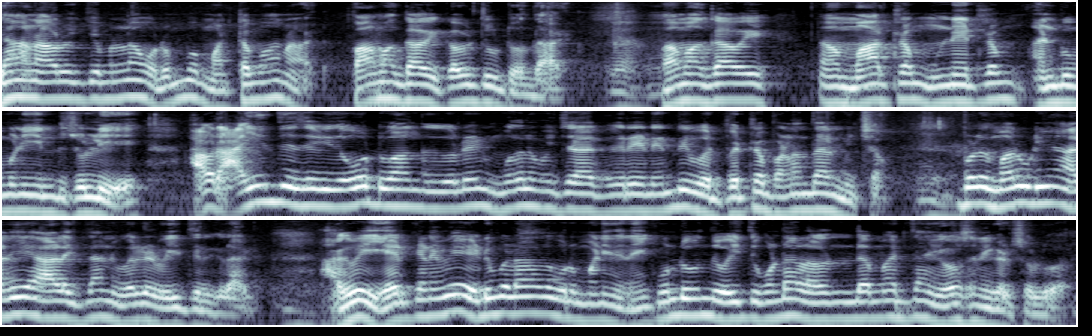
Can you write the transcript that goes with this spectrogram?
ஜான் ஆரோக்கியமெல்லாம் ரொம்ப மட்டமான ஆள். பாமகவை கவிழ்த்து விட்டு வந்த ஆள். பாமகவை மாற்றம் முன்னேற்றம் அன்புமணி என்று சொல்லி அவர் ஐந்து சதவீத ஓட்டு வாங்குகிறேன் முதலமைச்சராக்குகிறேன் என்று இவர் பெற்ற பணம் தான் மிச்சம் இப்பொழுது மறுபடியும் அதே ஆளைத்தான் இவர்கள் வைத்திருக்கிறார்கள். ஆகவே ஏற்கனவே எடுபடாத ஒரு மனிதனை கொண்டு வந்து வைத்து கொண்டால் அந்த மாதிரி தான் யோசனைகள் சொல்லுவார்.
